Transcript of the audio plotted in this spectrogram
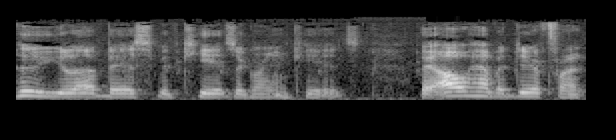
who you love best with kids or grandkids. They all have a different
